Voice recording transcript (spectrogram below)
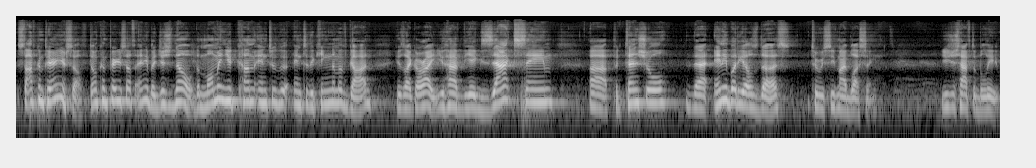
stop comparing yourself. Don't compare yourself to anybody. Just know the moment you come into the, into the kingdom of God, He's like, all right, you have the exact same uh, potential that anybody else does to receive my blessing. You just have to believe.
